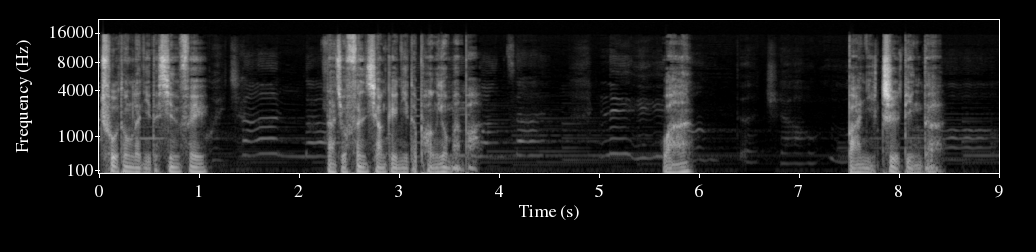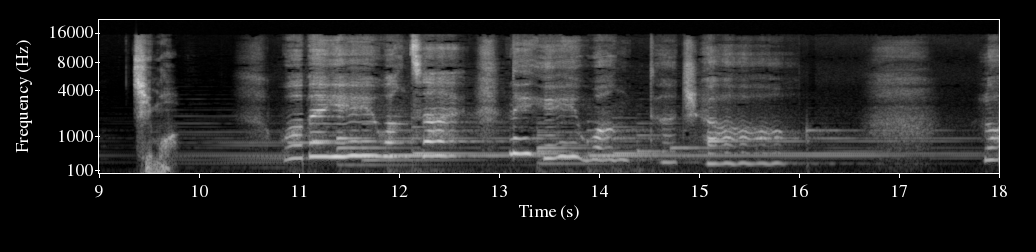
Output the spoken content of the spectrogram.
触动了你的心扉，那就分享给你的朋友们吧。晚安把你制定的寂寞。我被遗忘在你遗忘的角落。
